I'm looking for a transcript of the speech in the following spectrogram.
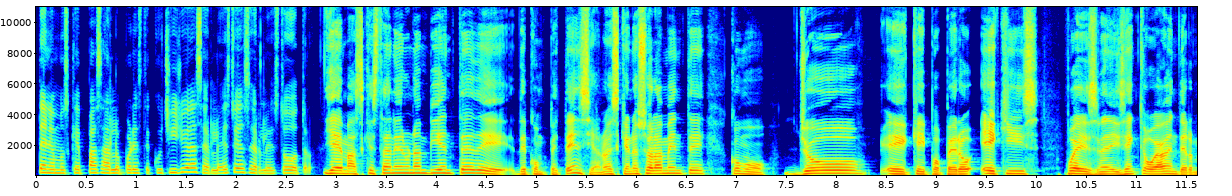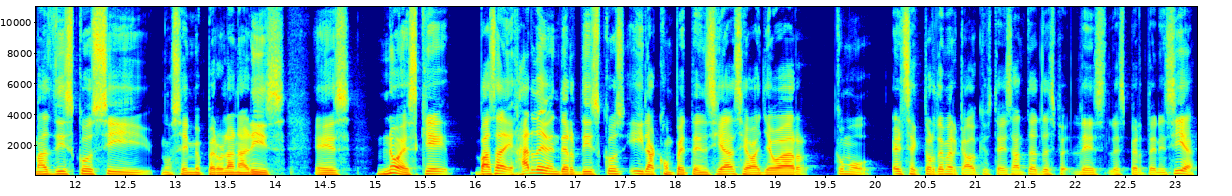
tenemos que pasarlo por este cuchillo y hacerle esto y hacerle esto otro. Y además que están en un ambiente de, de competencia, ¿no? Es que no es solamente como yo, eh, K-popero X, pues me dicen que voy a vender más discos si, no sé, me opero la nariz. Es, no, es que vas a dejar de vender discos y la competencia se va a llevar como el sector de mercado que ustedes antes les, les, les pertenecía.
